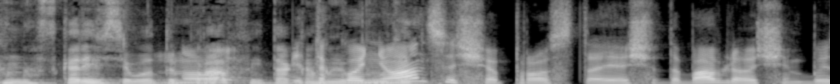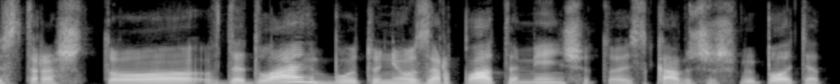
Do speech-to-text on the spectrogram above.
скорее всего ты Но прав, и так и оно такой и будет. нюанс еще просто, я еще добавлю очень быстро, что в дедлайн будет у него зарплата меньше, то есть кап же выплатят,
